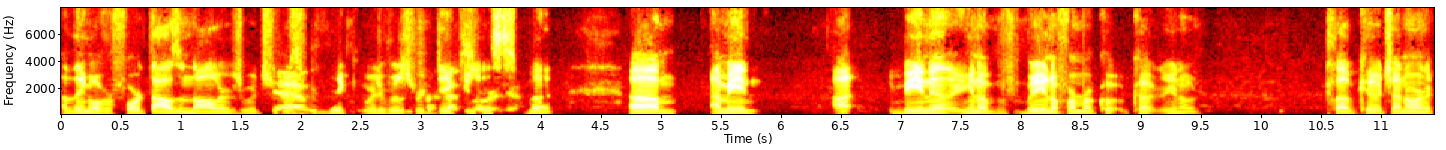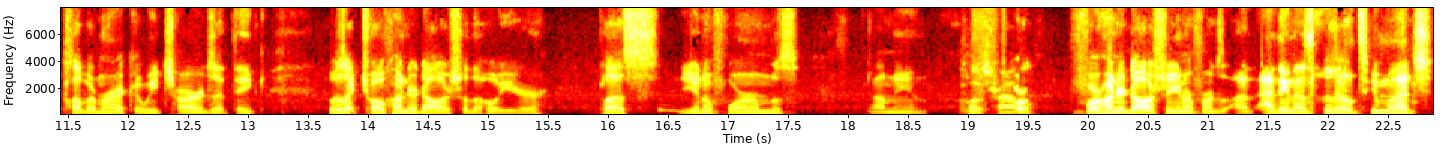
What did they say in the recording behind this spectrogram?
I think over four thousand dollars, which Yeah, was ridic- which was heard that story, ridiculous. But um, I mean, I, being a you know being a former co- co- you know club coach, I know in the Club America we charge I think it was like twelve hundred dollars for the whole year, plus uniforms. I mean, close travel four hundred dollars for uniforms. I, I think that's a little too much,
